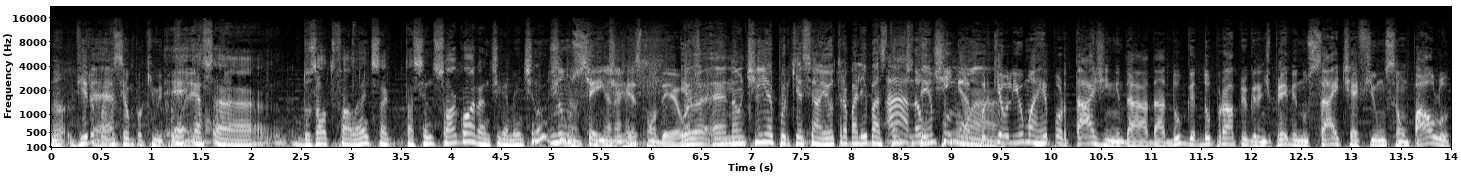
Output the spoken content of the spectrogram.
Não, vira É. você um pouquinho o microfone. É, essa dos alto-falantes está sendo só agora. Antigamente não tinha. Não sei te responder. Eu Eu, é, não tinha, porque assim, ó, eu trabalhei bastante ah, não tempo tinha, numa... porque eu li uma reportagem da, da- do, do próprio Grande Prêmio no site F1 São Paulo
